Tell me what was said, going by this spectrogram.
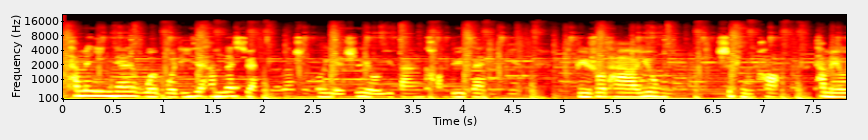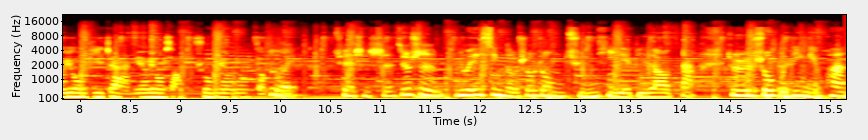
他们应该我我理解他们在选择的时候也是有一番考虑在里面。比如说他用视频号，他没有用 B 站，没有用小红书，没有用抖音。对。确实是，就是微信的受众群体也比较大，就是说不定你换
